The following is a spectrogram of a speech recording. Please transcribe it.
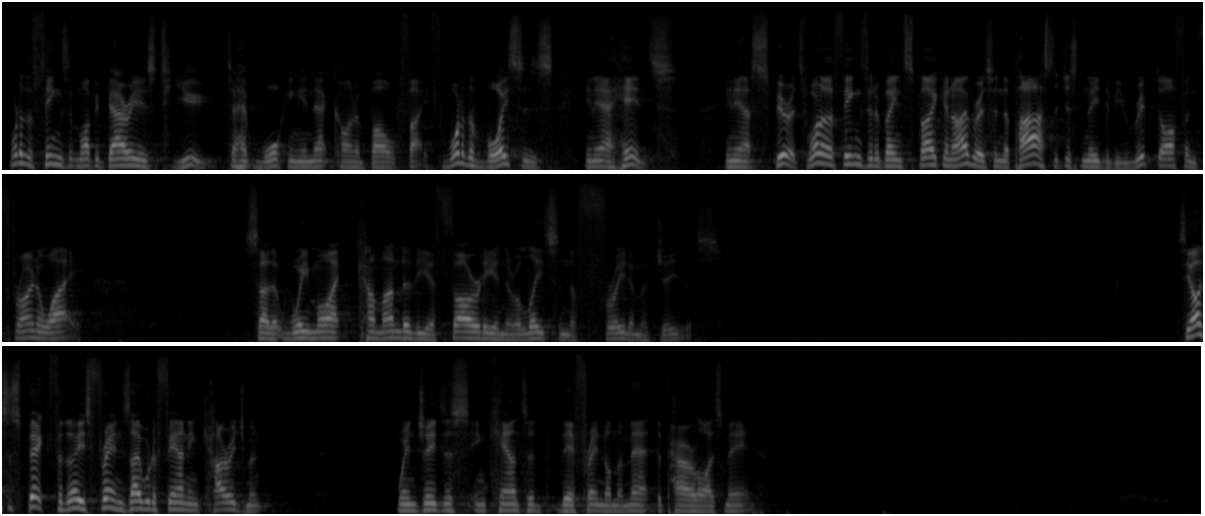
What are the things that might be barriers to you to have walking in that kind of bold faith? What are the voices in our heads, in our spirits? What are the things that have been spoken over us in the past that just need to be ripped off and thrown away? So that we might come under the authority and the release and the freedom of Jesus. See, I suspect for these friends, they would have found encouragement when Jesus encountered their friend on the mat, the paralyzed man.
